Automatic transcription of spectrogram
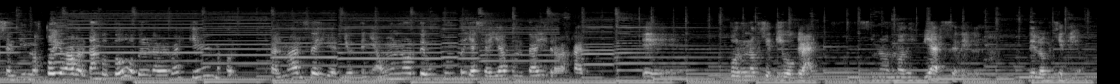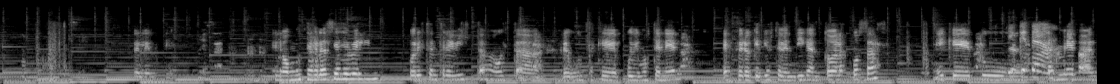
sentir, no estoy abarcando todo, pero la verdad es que mejor calmarse y yo tenía un norte, un punto, y hacia allá apuntar y trabajar eh, por un objetivo claro, sino no desviarse del, del objetivo. Excelente. muchas gracias, Evelyn, por esta entrevista o estas preguntas que pudimos tener. Espero que Dios te bendiga en todas las cosas y que tus metas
